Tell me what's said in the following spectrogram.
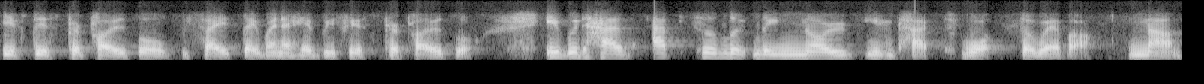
if this proposal, say, they went ahead with this proposal. It would have absolutely no impact whatsoever, none.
